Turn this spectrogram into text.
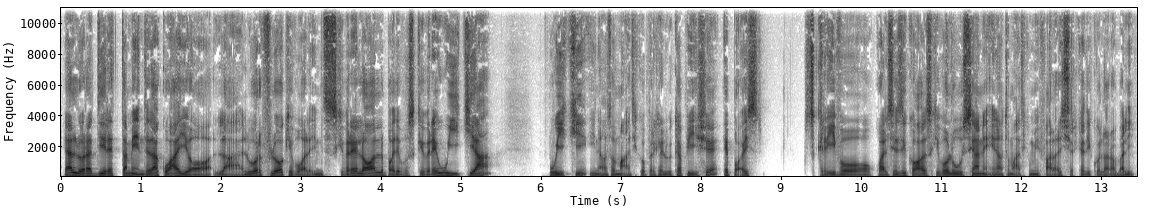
e allora direttamente da qua io ho la, il workflow che vuole inizio a scrivere LOL, poi devo scrivere wikia, wiki in automatico perché lui capisce e poi scrivo qualsiasi cosa, scrivo Lucian e in automatico mi fa la ricerca di quella roba lì.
